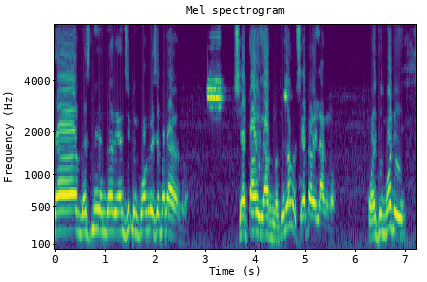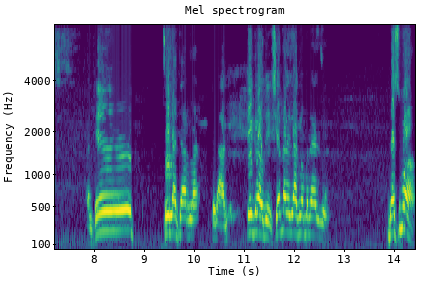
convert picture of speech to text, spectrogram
હજાર દસની અંદર એનસીપી કોંગ્રેસે બનાવ્યો હતો. સેતાળીસ લાખનો, કેટલાનો? સેતાળીસ લાખનો. અહીંથી મોડી અને તે પેલા ચાર લાખ ટેકરાવથી સેતાળીસ લાખનો બનાવેલ છે. દસમાં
